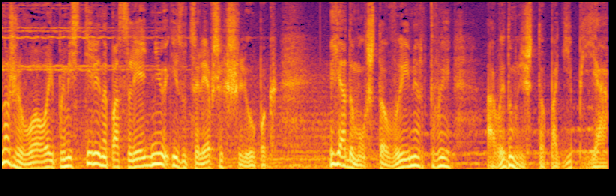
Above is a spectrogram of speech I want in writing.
но живого, и поместили на последнюю из уцелевших шлюпок. Я думал, что вы мертвы, а вы думали, что погиб я.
